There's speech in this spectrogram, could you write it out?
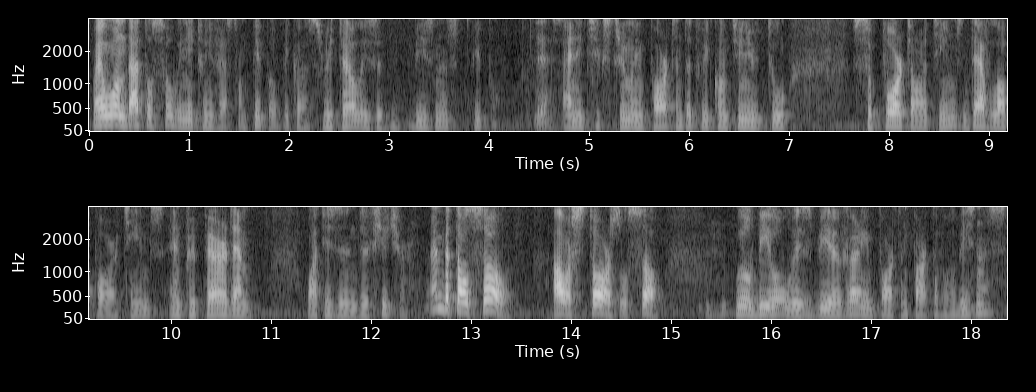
When we want that also, we need to invest on people because retail is a business people. Yes. And it's extremely important that we continue to support our teams, develop our teams, and prepare them what is in the future. And but also our stores also Mhm. will be always be a very important part of our business.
